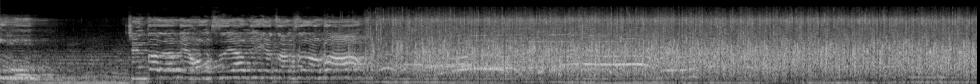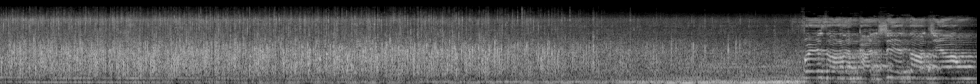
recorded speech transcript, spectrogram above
父母。请大家给洪慈阳一个掌声，好不好？非常的感谢大家，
